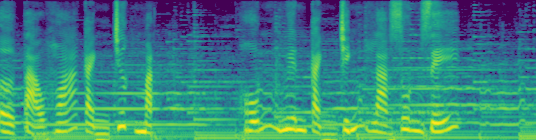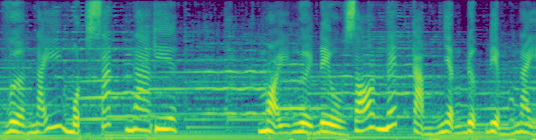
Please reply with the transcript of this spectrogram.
Ở tạo hóa cảnh trước mặt. Hốn nguyên cảnh chính là run dế Vừa nãy một sát na kia. Mọi người đều rõ nét cảm nhận được điểm này.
